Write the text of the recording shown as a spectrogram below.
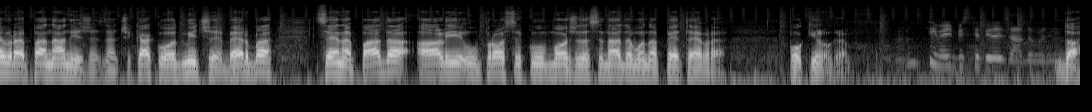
evra pa naniže, znači kako odmiče berba, cena pada, ali u proseku može da se nadamo na 5 evra po kilogramu time biste bili zadovoljni? Da,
